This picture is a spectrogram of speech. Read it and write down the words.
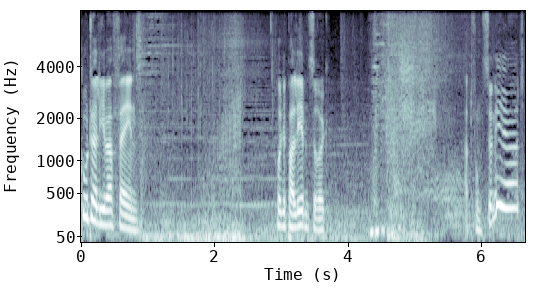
Guter lieber Fane. Hol dir ein paar Leben zurück. Hat funktioniert.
